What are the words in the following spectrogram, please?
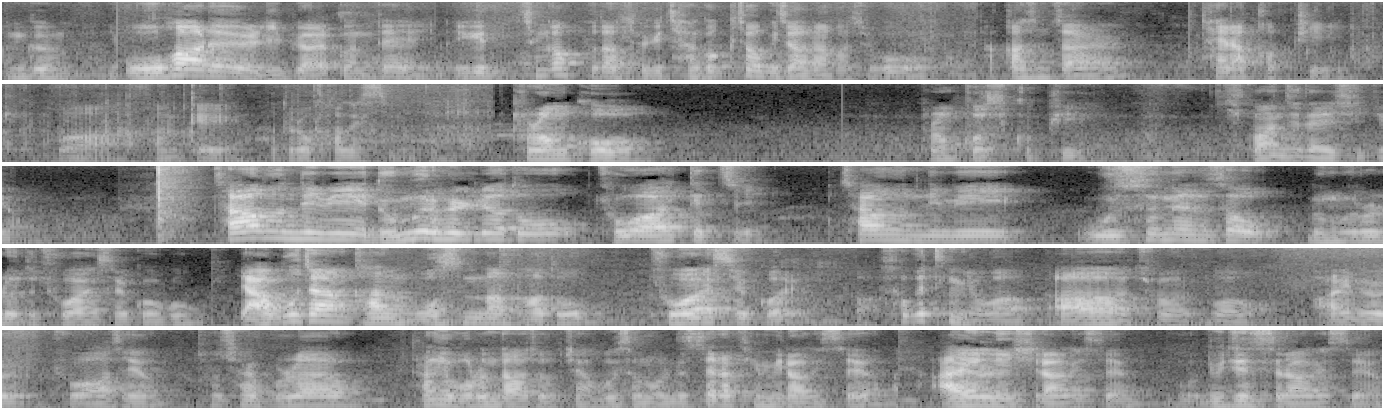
방금 5화를 리뷰할 건데 이게 생각보다 되게 자극적이지 않아가지고 닭가슴살 타이라 커피와 함께 하도록 하겠습니다. 브론코 브론코스코피 기관지 내시경 차은우님이 눈물 흘려도 좋아했겠지. 차은우님이 웃으면서 눈물 흘려도 좋아했을 거고 야구장 간 모습만 봐도 좋아했을 거예요. 소개팅 영화 아저 뭐 아이돌 좋아하세요? 저 잘 몰라요. 당연히 모른다 하죠. 제가 거기서 뭐 르세라핌이라 하겠어요? 아일리시라 하겠어요? 뭐 뉴진스라 하겠어요?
